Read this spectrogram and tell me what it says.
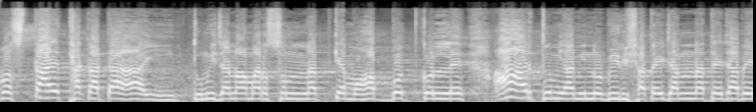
অবস্থায় থাকাটাই তুমি যেন আমার সোননাথকে মহাব্বত করলে, আর তুমি আমি নবীর সাথে জান্নাতে যাবে।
